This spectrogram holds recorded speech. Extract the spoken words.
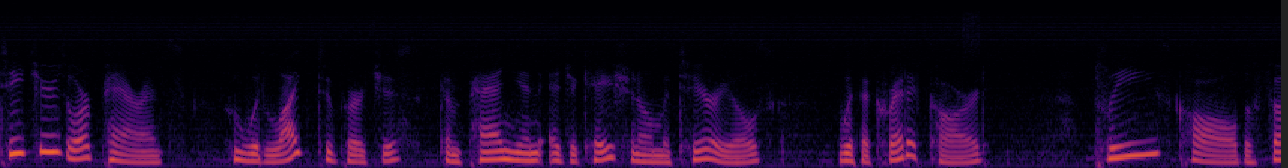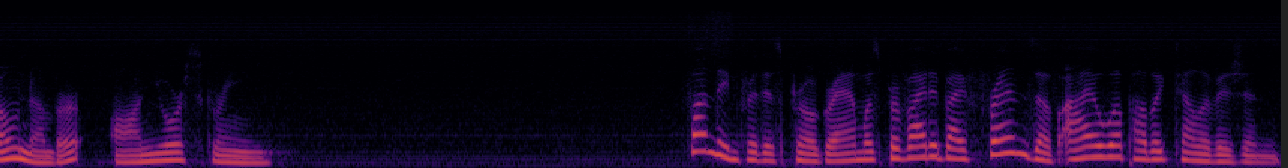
Teachers or parents who would like to purchase companion educational materials with a credit card, please call the phone number on your screen. Funding for this program was provided by Friends of Iowa Public Television,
